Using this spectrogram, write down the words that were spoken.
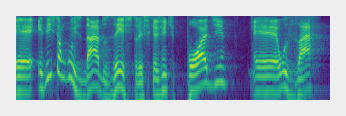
É, existem alguns dados extras que a gente pode é, usar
